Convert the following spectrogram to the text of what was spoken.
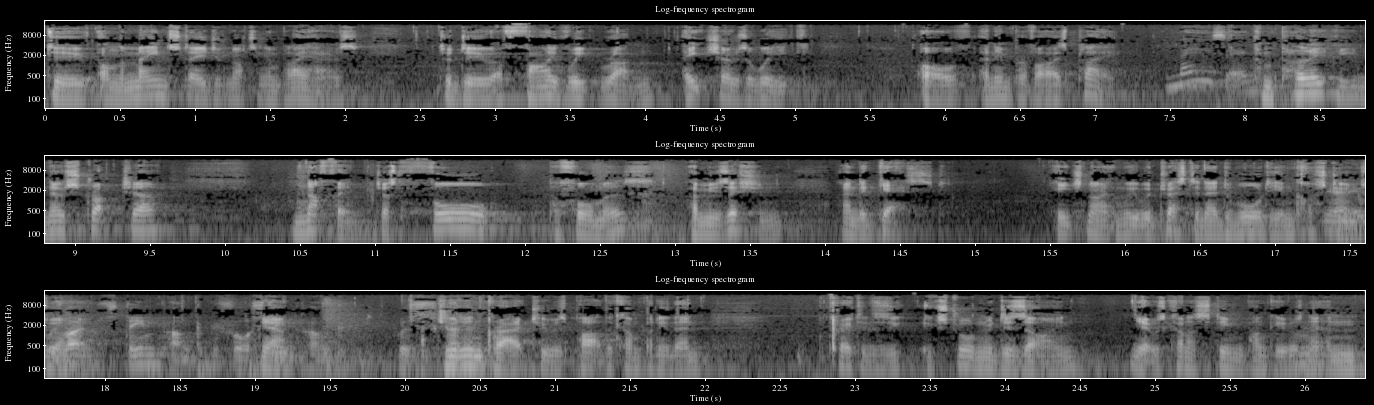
do, on the main stage of Nottingham Playhouse, to do a five week run, eight shows a week, of an improvised play Amazing. completely no structure, nothing. Just four performers, a musician, and a guest each night. And we were dressed in Edwardian costumes. Yeah, costumes. it was were- like steampunk before Yeah. steampunk was. Julian Crouch, who was part of the company then, created this extraordinary design. Yeah, it was kind of steampunky, wasn't it? Mm. And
